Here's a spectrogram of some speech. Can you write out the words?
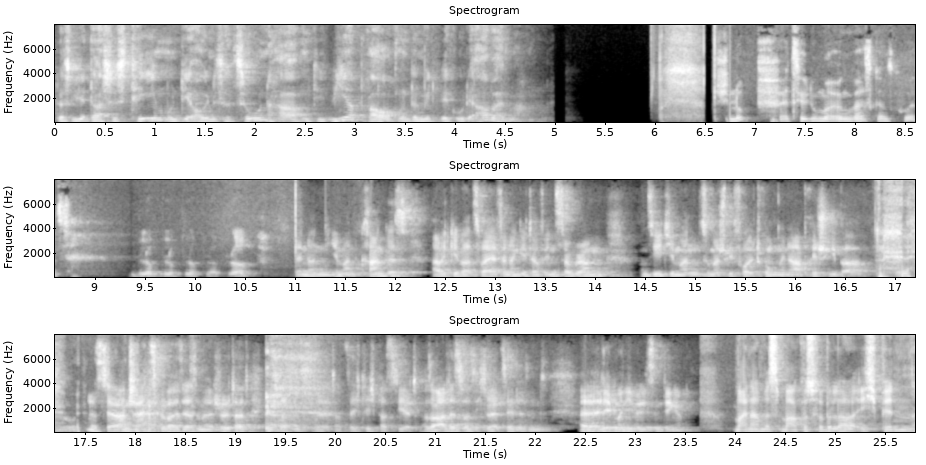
dass wir das System und die Organisation haben, die wir brauchen, damit wir gute Arbeit machen. Schlupp, erzähl du mal irgendwas ganz kurz. blub, blub, blub, blub, blub. Wenn dann jemand krank ist, Arbeitgeber zweifelt, dann geht er auf Instagram und sieht jemanden zum Beispiel volltrunken in der Après-Ski-Bar. und das ist der Anscheinsbeweis erstmal erschüttert. Ja, das ist äh, tatsächlich passiert. Also alles, was ich so erzähle, sind, äh, erlebt man die wildesten Dinge. Mein Name ist Markus Hübbeler. Ich bin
